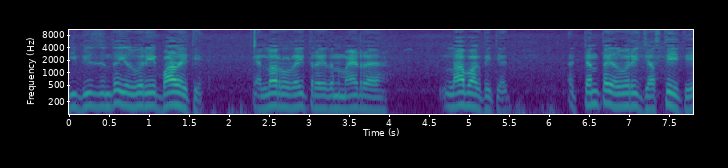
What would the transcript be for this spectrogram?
ಈ ಬೀಜದಿಂದ ಇಳುವರಿ ಭಾಳ ಐತಿ. ಎಲ್ಲರೂ ರೈತರು ಇದನ್ನು ಮಾಡ್ರೆ ಲಾಭ ಆಗ್ತೈತಿ. ಅತ್ಯಂತ ಇಳುವರಿ ಜಾಸ್ತಿ ಐತಿ.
